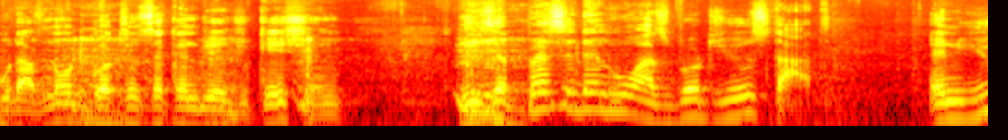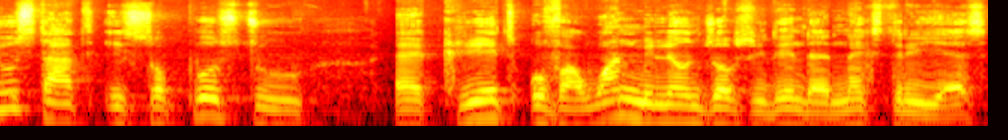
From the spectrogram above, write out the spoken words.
would have not gotten secondary education. He's a president who has brought YouStart. And YouStart is supposed to uh, create over 1 million jobs within the next three years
